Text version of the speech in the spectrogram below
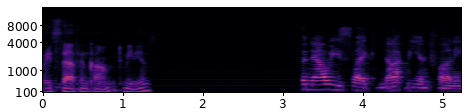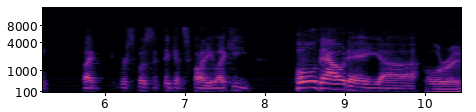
Wait staff and com- comedians. But now he's like not being funny. Like we're supposed to think it's funny. Like he pulled out a uh, Polaroid.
